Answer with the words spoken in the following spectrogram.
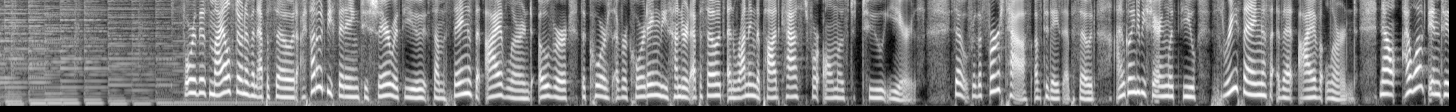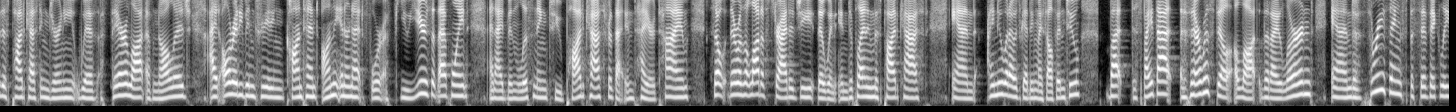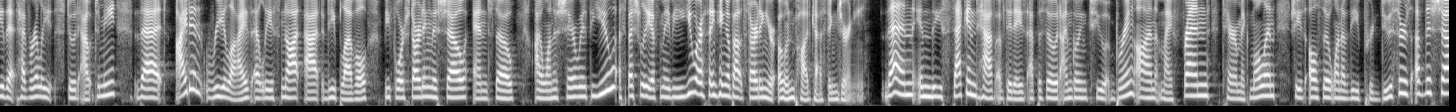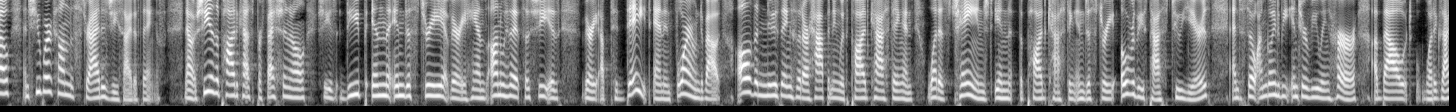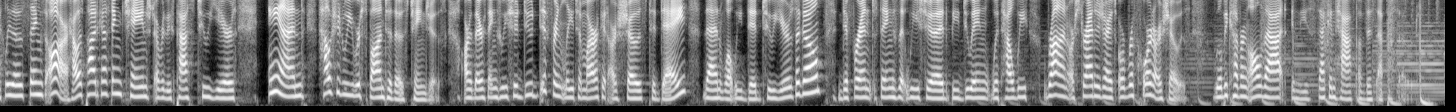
For this milestone of an episode, I thought it would be fitting to share with you some things that I've learned over the course of recording these 100 episodes and running the podcast for almost two years. So, for the first half of today's episode, I'm going to be sharing with you three things that I've learned. Now, I walked into this podcasting journey with a fair lot of knowledge. I'd already been creating content on the internet for a few years at that point, and I'd been listening to podcasts for that entire time. So, there was a lot of strategy that went into planning this podcast, and I knew what I was getting myself into. But despite that, there was still a lot that I learned, and three things specifically that have really stood out to me that I didn't realize, at least not at a deep level, before starting this show. And so I want to share with you, especially if maybe you are thinking about starting your own podcasting journey. Then, in the second half of today's episode, I'm going to bring on my friend, Tara McMullin. She's also one of the producers of this show, and she works on the strategy side of things. Now, she is a podcast professional. She's deep in the industry, very hands on with it. So she is very up to date and informed about all the new things that are happening with podcasting and what has changed in the podcasting industry over these past two years. And so I'm going to be interviewing her about what exactly those things are. How has podcasting changed over these past two years? And how should we respond to those changes? Are there things we should do differently to market our shows today than what we did two years ago? Different things that we should be doing with how we run or strategize or record our shows? We'll be covering all that in the second half of this episode.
